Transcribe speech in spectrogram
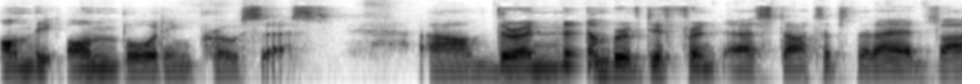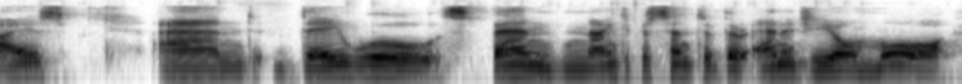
on the onboarding process. Um, there are a number of different uh, startups that I advise, and they will spend 90% of their energy or more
